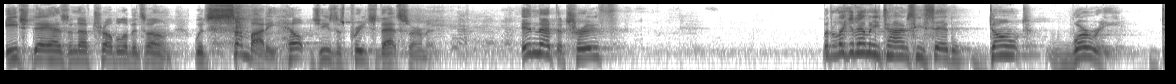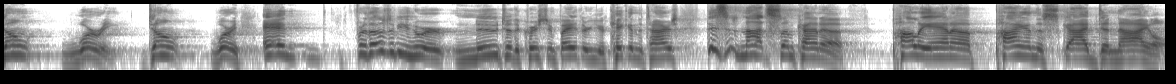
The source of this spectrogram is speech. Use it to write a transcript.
Each day has enough trouble of its own. Would somebody help Jesus preach that sermon? Isn't that the truth? But look at how many times he said, Don't worry, don't worry, don't worry. And for those of you who are new to the Christian faith or you're kicking the tires, this is not some kind of Pollyanna, pie in the sky denial.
